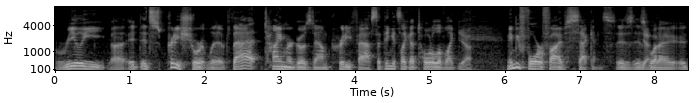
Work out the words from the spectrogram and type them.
really, uh, it, it's pretty short lived. That timer goes down pretty fast. I think it's like a total of like. Yeah maybe four or five seconds is, is what I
